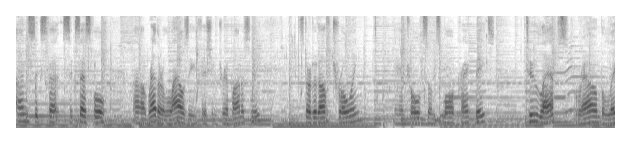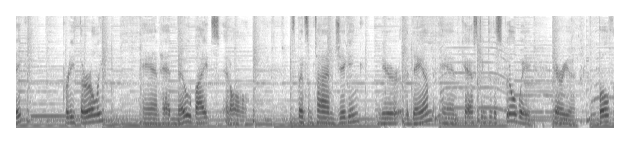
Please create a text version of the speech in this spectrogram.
unsuccessful, uh, rather lousy fishing trip, honestly. Started off trolling and trolled some small crankbaits, two laps around the lake pretty thoroughly, and had no bites at all. Spent some time jigging near the dam and casting to the spillway area, both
